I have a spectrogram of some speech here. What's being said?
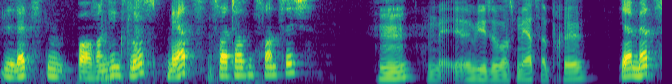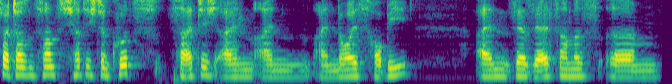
letzten, boah, wann ging's los? März 2020? Hm, irgendwie sowas, März, April. Ja, im März 2020 hatte ich dann kurzzeitig ein, ein, ein neues Hobby, ein sehr seltsames, ähm,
